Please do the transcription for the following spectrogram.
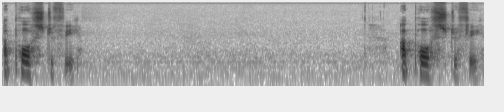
apostrophe. Apostrophe.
